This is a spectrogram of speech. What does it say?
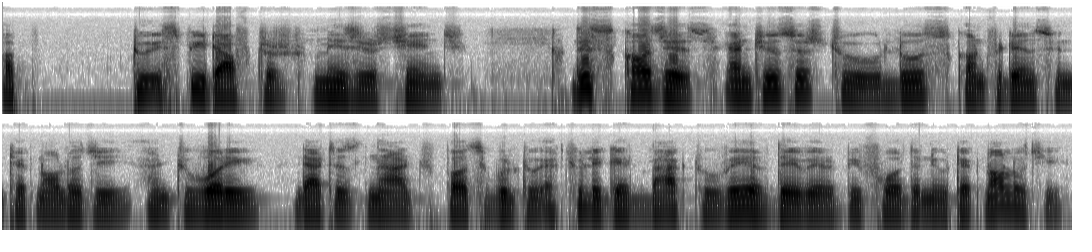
up to speed after major change. This causes end users to lose confidence in technology and to worry that it's not possible to actually get back to where they were before the new technology.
